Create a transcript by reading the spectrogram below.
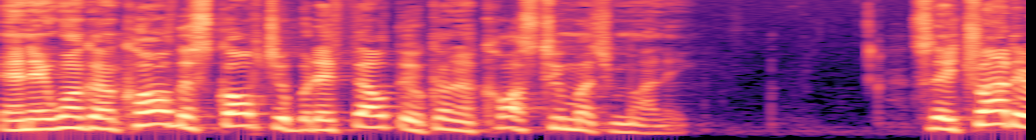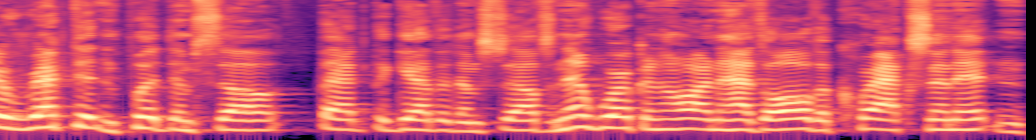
And they weren't going to call the sculpture, but they felt it was going to cost too much money. So they tried to erect it and put themselves back together themselves, and they're working hard and has all the cracks in it and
